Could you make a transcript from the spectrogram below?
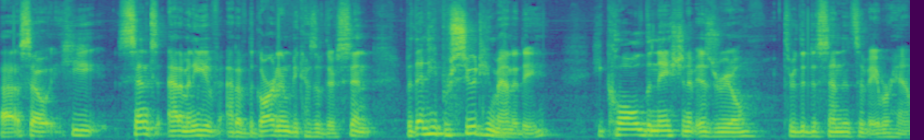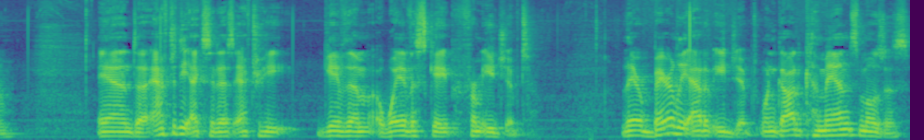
Uh, so He sent Adam and Eve out of the garden because of their sin, but then He pursued humanity. He called the nation of Israel through the descendants of Abraham. And uh, after the Exodus, after He gave them a way of escape from Egypt, they're barely out of Egypt when God commands Moses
